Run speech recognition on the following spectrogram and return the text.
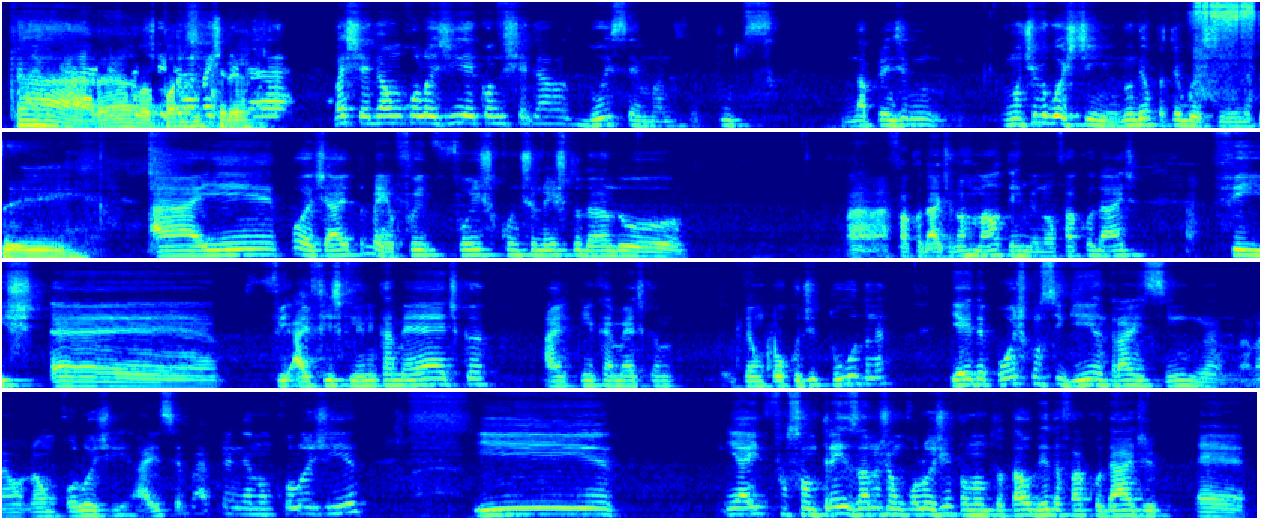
Caramba, aí, pode crer. Vai chegar, vai chegar a oncologia, e quando chegava duas semanas, putz, não aprendi, não tive gostinho, não deu para ter gostinho, né? Sei. Aí, poxa, aí também, eu fui, fui, continuei estudando a faculdade normal, terminou a faculdade, fiz, é, aí fiz clínica médica, aí clínica médica vê um pouco de tudo, né? E aí depois consegui entrar em sim na, na, na oncologia. Aí você vai aprendendo oncologia e e aí são três anos de oncologia, então no total desde a faculdade é,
